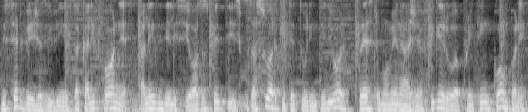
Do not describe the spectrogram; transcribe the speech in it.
de cervejas e vinhos da Califórnia, além de deliciosos petiscos. A sua arquitetura interior presta uma homenagem à Figueroa Printing Company,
